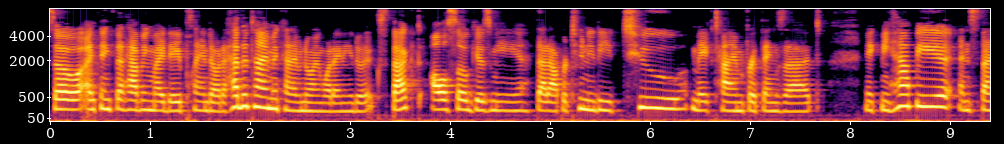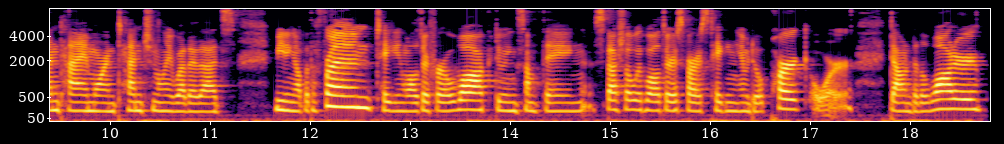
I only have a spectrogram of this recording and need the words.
So I think that having my day planned out ahead of time and kind of knowing what I need to expect also gives me that opportunity to make time for things that make me happy and spend time more intentionally, whether that's meeting up with a friend, taking Walter for a walk, doing something special with Walter as far as taking him to a park or down to the water,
